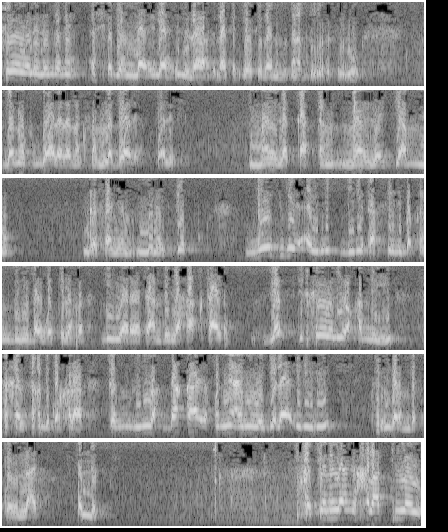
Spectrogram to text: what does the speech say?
xéewale la nga ne ashhadu an la ilaha illallah wa la sharika lahu muhammadan abduhu wa rasuluhu ba noppi boole la nag fam la boole boole ci may la kàttan may la jàmm nga sañ a mën a jóg boo jugee ay nit du ñu tax seen i bakkan du ñu daw wacc la fa du ñu la reetaan du ñu la xaqtaay lépp di xéewal yoo xam ne yi sa xel sax di ko xalaat te lu ñuy wax daqaay ko ñaani wa jëlaa ili yi suñu borom daf koy laaj ëllëg fekkee ne yaa ngi xalaat ci yooyu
